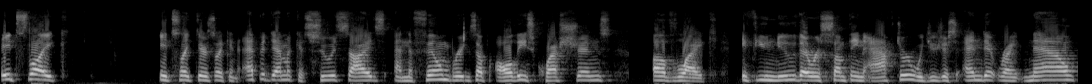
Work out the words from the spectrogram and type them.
it's like it's like there's like an epidemic of suicides and the film brings up all these questions of like if you knew there was something after would you just end it right now?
